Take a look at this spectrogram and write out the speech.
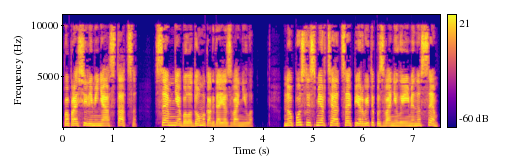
попросили меня остаться. Сэм не было дома, когда я звонила. Но после смерти отца первой-то позвонила именно Сэм.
